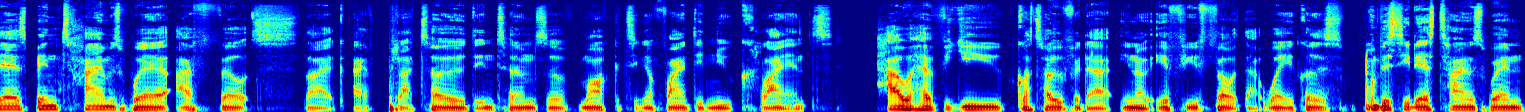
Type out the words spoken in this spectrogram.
there's been times where I felt like I've plateaued in terms of marketing and finding new clients how have you got over that you know if you felt that way because obviously there's times when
